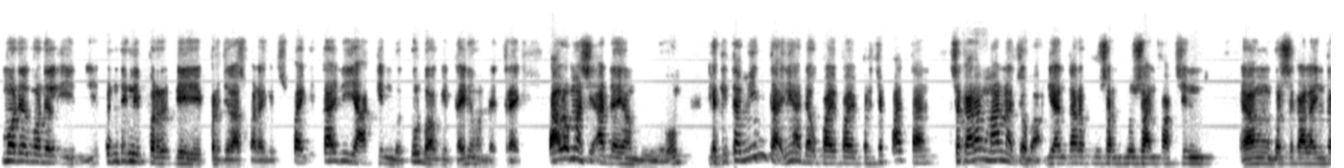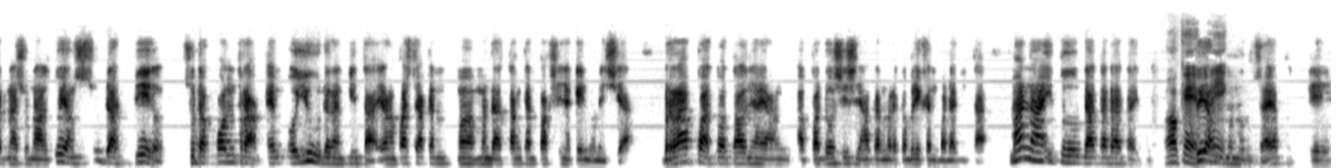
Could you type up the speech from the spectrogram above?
model-model ini penting diper, diperjelas pada kita supaya kita ini yakin betul bahwa kita ini on the track. Kalau masih ada yang belum, ya kita minta ini ada upaya-upaya percepatan. Sekarang mana coba di antara perusahaan-perusahaan vaksin yang berskala internasional itu yang sudah deal, sudah kontrak MOU dengan kita yang pasti akan mendatangkan vaksinnya ke Indonesia berapa totalnya yang apa dosis yang akan mereka berikan pada kita. Mana itu data-data itu? Oke, itu yang baik. menurut saya penting.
